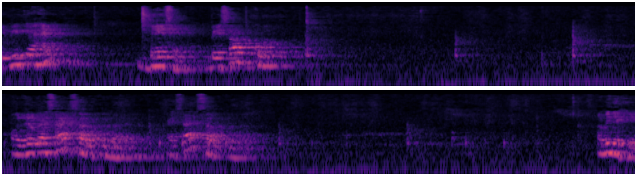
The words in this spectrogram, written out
ए बी क्या है? बेस है। बेस ऑफ़ कोन और जो कैसा है? सर्कुलर है। कैसा है? सर्कुलर अभी देखिए।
